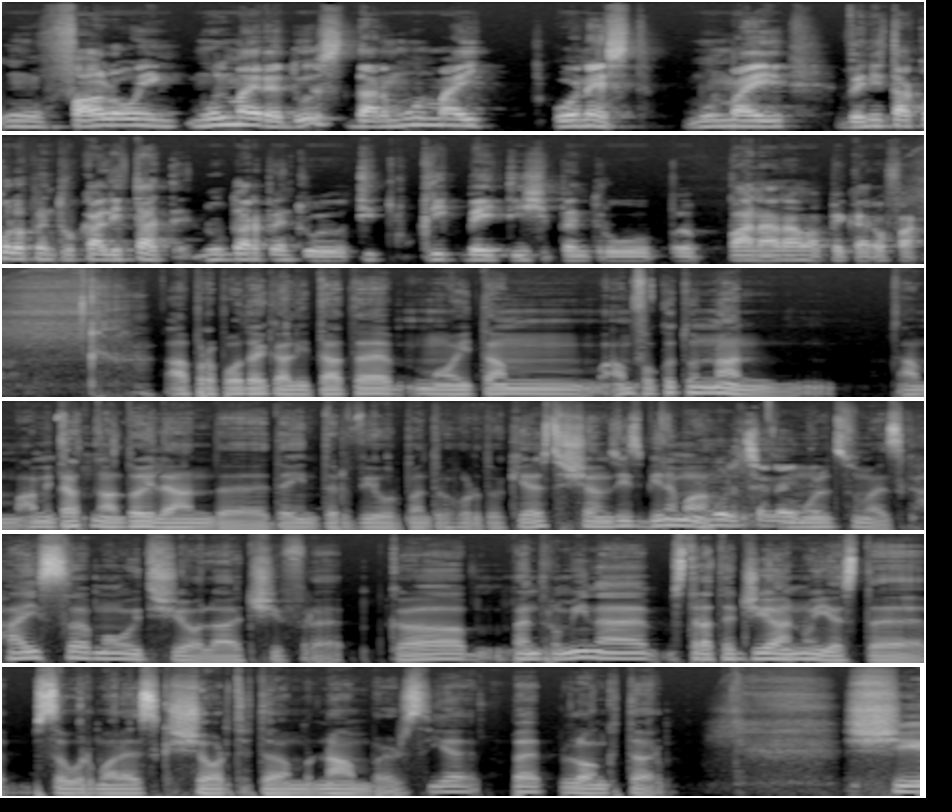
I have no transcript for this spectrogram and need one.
un following mult mai redus, dar mult mai onest, mult mai venit acolo pentru calitate, nu doar pentru titlu clickbait și pentru uh, panorama pe care o fac. Apropo de calitate, mă uitam, am făcut un an am, am intrat în al doilea an de, de interviuri pentru Hurduchest și am zis, bine mă, Mulțumesc. mulțumesc, hai să mă uit și eu la cifre, că pentru mine strategia nu este să urmăresc short-term numbers, e pe long term. Și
